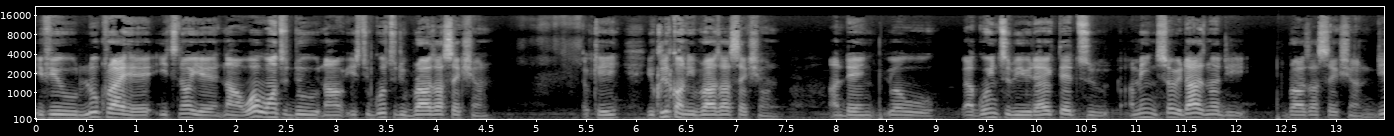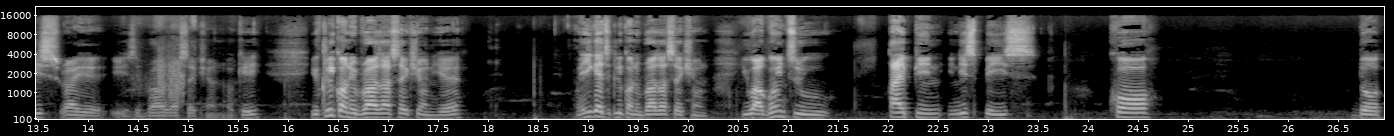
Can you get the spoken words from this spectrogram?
If you look right here it's not here. Now what we want to do now is to go to the browser section okay? You click on the browser section and then you are going to be redirected to i mean sorry that's not the browser section. This right here is the browser section okay? You click on the browser section here. When you get to click on the browser section you are going to type in in this space core dot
